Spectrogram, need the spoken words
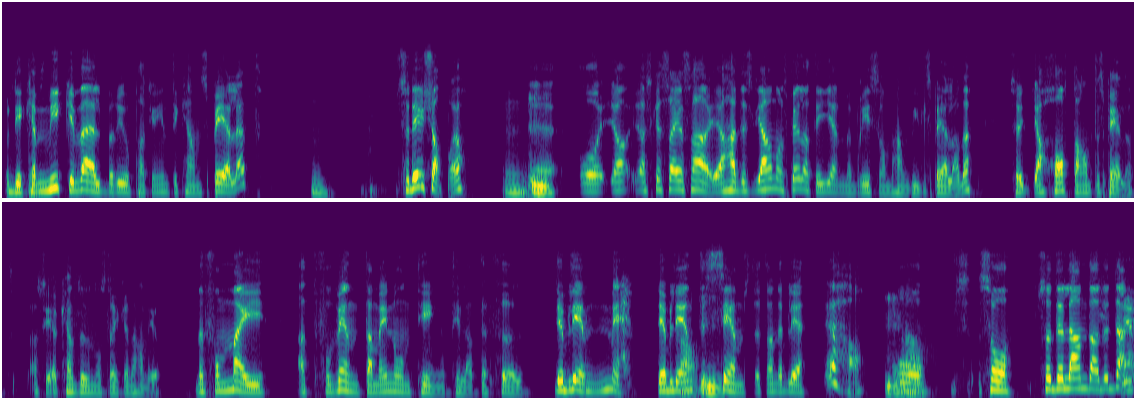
Och det kan mycket väl bero på att jag inte kan spelet. Mm. Så det köper jag. Mm. Eh, och jag, jag ska säga så här, jag hade gärna spelat det igen med Brisse om han vill spela det. Så jag hatar inte spelet. Alltså jag kan inte understryka det han gör. Men för mig, att förvänta mig någonting till att det föll. Det blev med. Det blev Ja. inte Mm. sämst utan det blev jaha. Mm. Och så, så det landade där. Ja,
